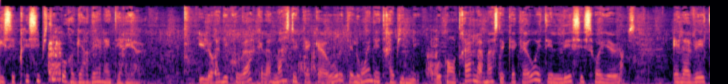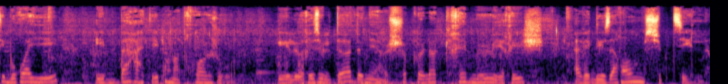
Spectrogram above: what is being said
il s'est précipité pour regarder à l'intérieur. Il aurait découvert que la masse de cacao était loin d'être abîmée. Au contraire, la masse de cacao était lisse et soyeuse. Elle avait été broyée et barattée pendant trois jours et le résultat donnait un chocolat crémeux et riche avec des arômes subtils.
